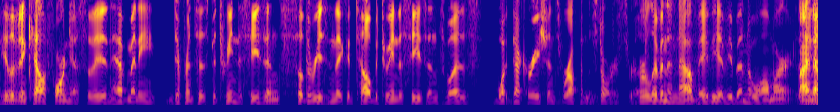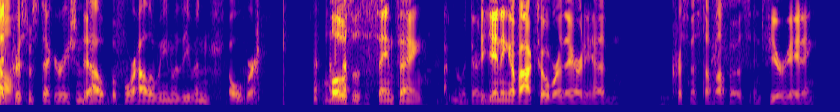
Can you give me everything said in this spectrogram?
he lived in California, so they didn't have many differences between the seasons. So the reason they could tell between the seasons was what decorations were up in the stores. Really, We're living it now, baby. Have you been to Walmart? They I know. Had Christmas decorations Yeah. out before Halloween was even over. Lowe's was the same thing. Beginning of October, they already had Christmas stuff up. It was infuriating.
